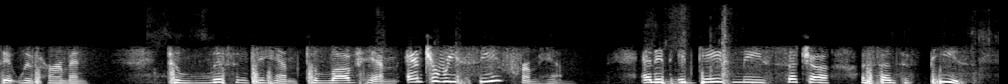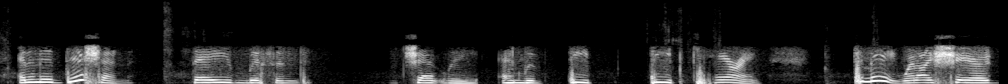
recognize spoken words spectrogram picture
sit with Herman to listen to him, to love him, and to receive from him. And it, it gave me such a, a sense of peace. And in addition, they listened gently and with deep, deep caring to me when I shared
